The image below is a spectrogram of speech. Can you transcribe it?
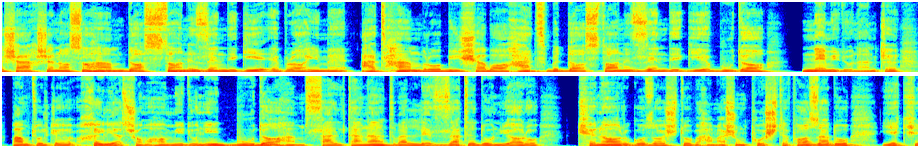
شرخشناسا هم داستان زندگی ابراهیم ادهم رو بیشباهت به داستان زندگی بودا نمی‌دونن که همطور که خیلی از شماها می‌دونید بودا هم سلطنت و لذت دنیا رو کنار گذاشت و به همشون پشت پا زد و یک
